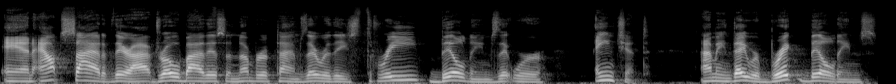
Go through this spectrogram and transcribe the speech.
And outside of there, I drove by this a number of times. There were these three buildings that were ancient. I mean, they were brick buildings,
